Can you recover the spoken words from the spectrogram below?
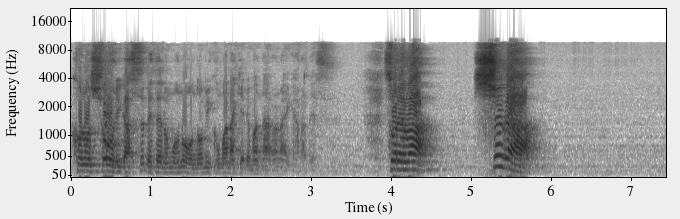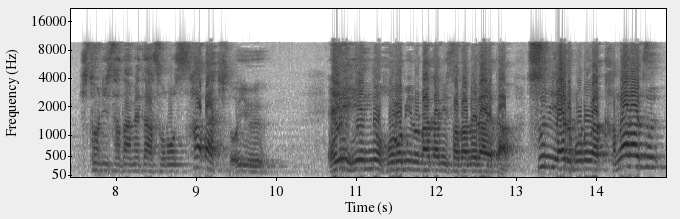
この勝利が全てのものを飲み込まなければならないからです。それは主が人に定めたその裁きという永遠の滅びの中に定められた罪ある者が必ず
